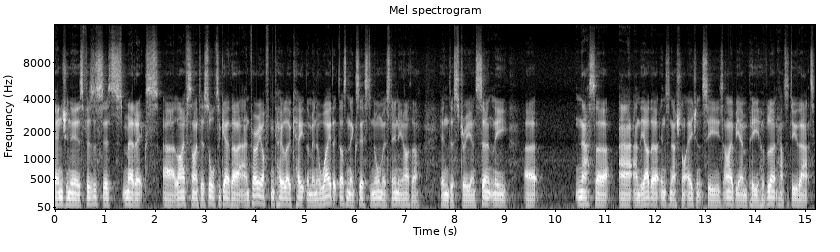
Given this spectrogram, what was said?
engineers, physicists, medics, uh, life scientists all together and very often co locate them in a way that doesn't exist in almost any other industry. And certainly, uh, NASA uh, and the other international agencies, IBMP, have learned how to do that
